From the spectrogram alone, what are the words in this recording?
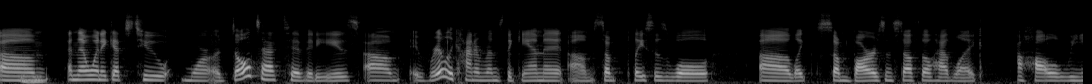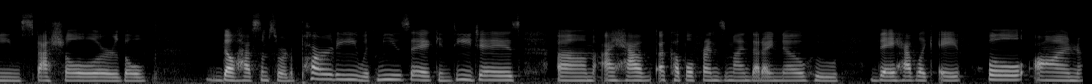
Um, And then when it gets to more adult activities, um, it really kind of runs the gamut. Um, some places will, uh, like, some bars and stuff, they'll have, like, a Halloween special or they'll they'll have some sort of party with music and DJs. Um, I have a couple friends of mine that I know who they have like a full on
